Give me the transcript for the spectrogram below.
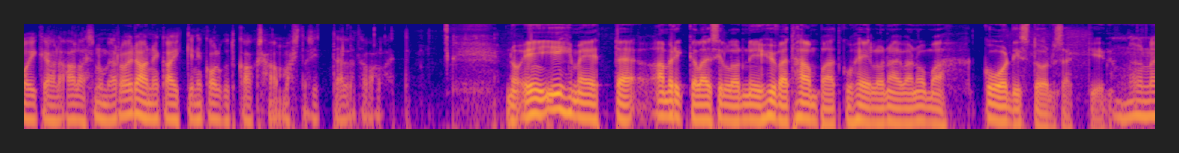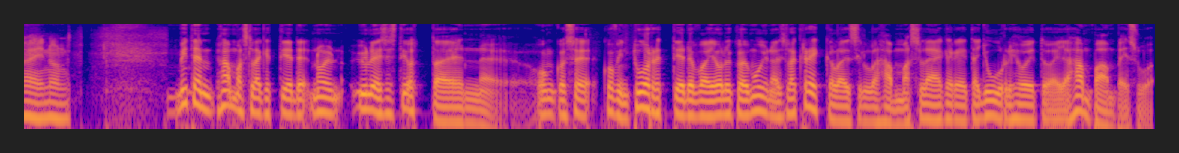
oikealle alas. Numeroidaan ne kaikki ne 32 hammasta sitten tällä tavalla. Että. No ei ihme, että amerikkalaisilla on niin hyvät hampaat, kun heillä on aivan oma koodistonsakin. No näin on. Miten hammaslääketiede noin yleisesti ottaen, onko se kovin tuore tiede vai oliko jo muinaisilla kreikkalaisilla hammaslääkäreitä, juurihoitoa ja hampaanpesua,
